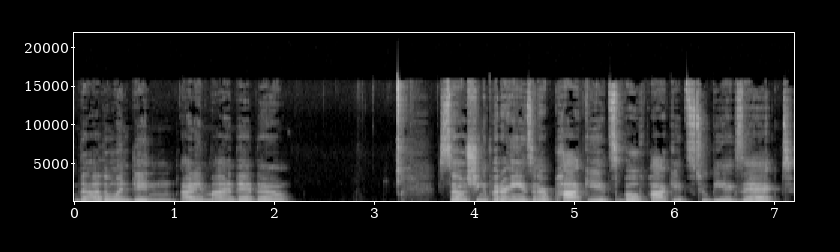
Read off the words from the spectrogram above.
The other one didn't. I didn't mind that though. So she can put her hands in her pockets, both pockets to be exact,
